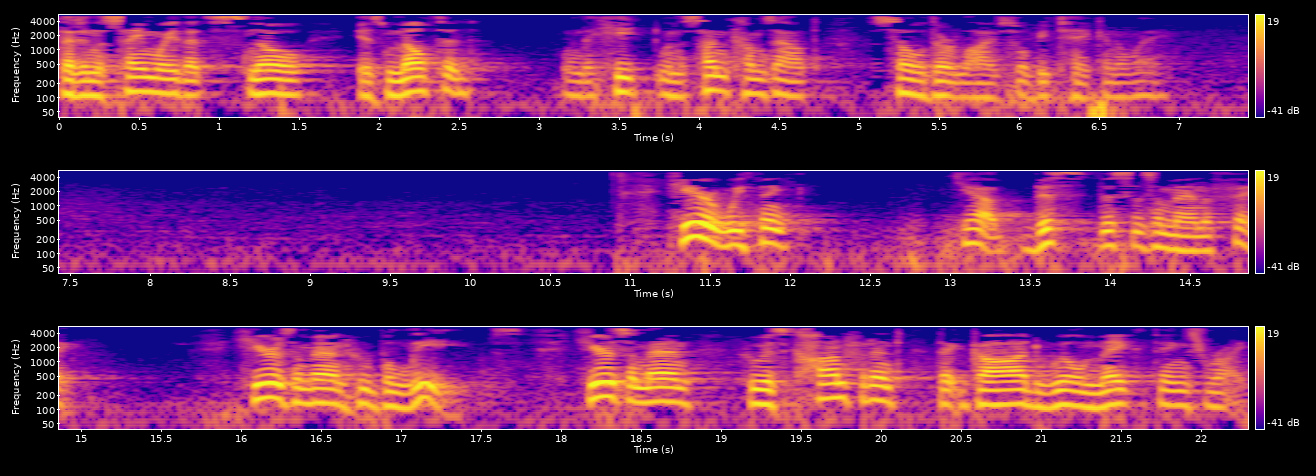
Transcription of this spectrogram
That in the same way that snow is melted when the heat, when the sun comes out, so their lives will be taken away. Here we think yeah, this, this is a man of faith. Here's a man who believes. Here's a man who is confident that God will make things right,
